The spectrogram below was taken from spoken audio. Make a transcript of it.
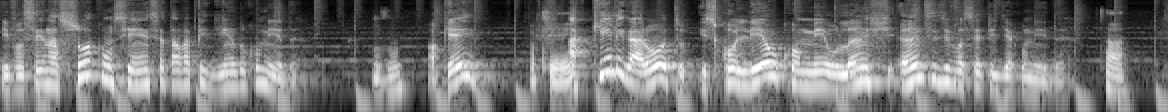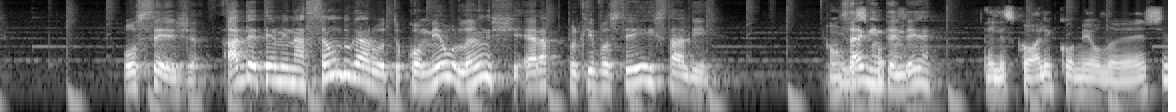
E você, na sua consciência, estava pedindo comida. Uhum. Ok? Ok. Aquele garoto escolheu comer o lanche antes de você pedir a comida. Tá. Ou seja, a determinação do garoto comer o lanche era porque você está ali. Consegue Ele esco- entender? Ele escolhe comer o lanche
